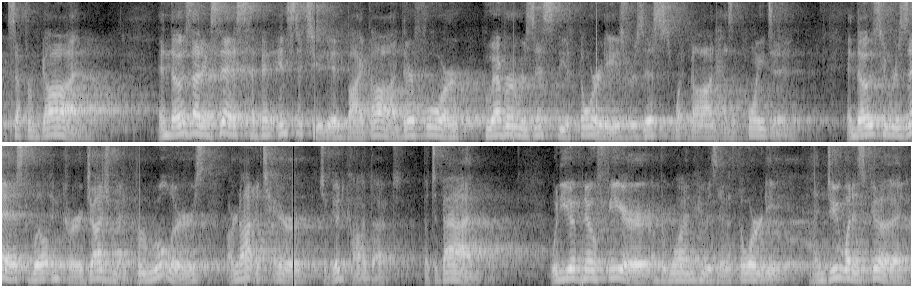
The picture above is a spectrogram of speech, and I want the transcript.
except from God. And those that exist have been instituted by God. Therefore, whoever resists the authorities resists what God has appointed. And those who resist will incur judgment. For rulers are not a terror to good conduct, but to bad. Would you have no fear of the one who is in authority? Then do what is good,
